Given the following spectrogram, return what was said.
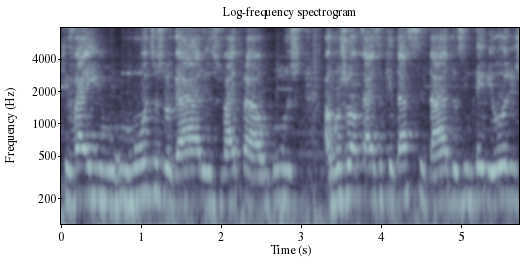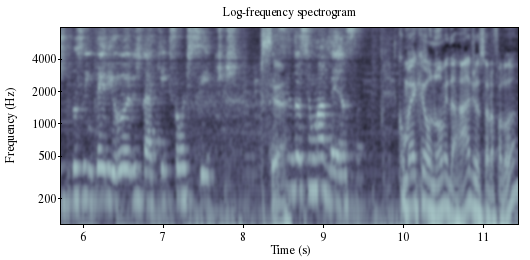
que vai em muitos lugares, vai para alguns, alguns locais aqui da cidade, os interiores dos interiores daqui, que são os sítios. Sido assim uma benção. Como é que é o nome da rádio, a senhora falou?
